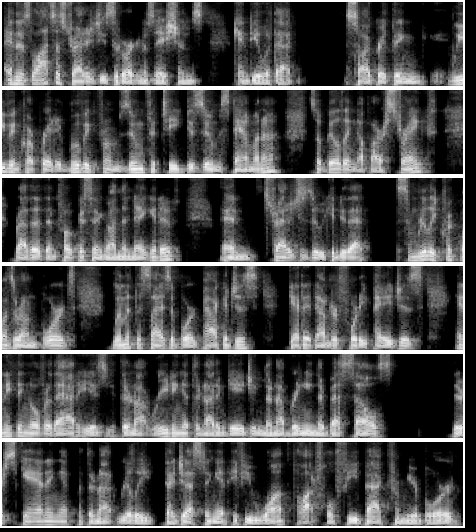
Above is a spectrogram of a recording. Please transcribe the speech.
And there's lots of strategies that organizations can deal with that. Saw a great thing. We've incorporated moving from Zoom fatigue to Zoom stamina. So building up our strength rather than focusing on the negative and strategies that we can do that. Some really quick ones around boards. Limit the size of board packages. Get it under 40 pages. Anything over that is they're not reading it. They're not engaging. They're not bringing their best selves they're scanning it, but they're not really digesting it. If you want thoughtful feedback from your board,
